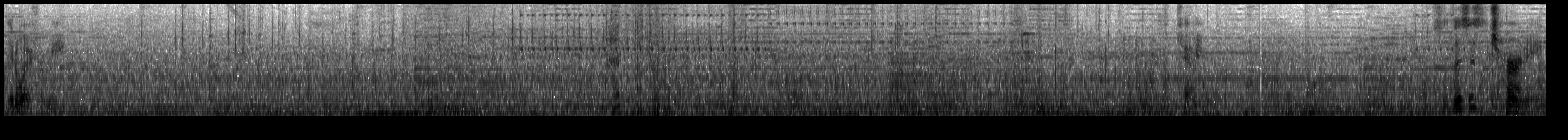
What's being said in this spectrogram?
Get away from me. Okay. So this is turning,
